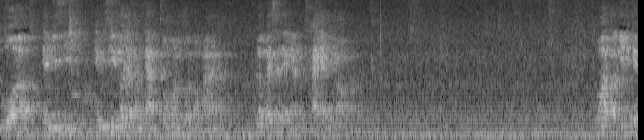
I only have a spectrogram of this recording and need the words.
ตัว MBC MBC ก็จะทำการประมวลผลออกมา เพื่อไปแสดงงานท้ายแอปอีกรอบครับเพราะว่าตอนนี้เป็น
